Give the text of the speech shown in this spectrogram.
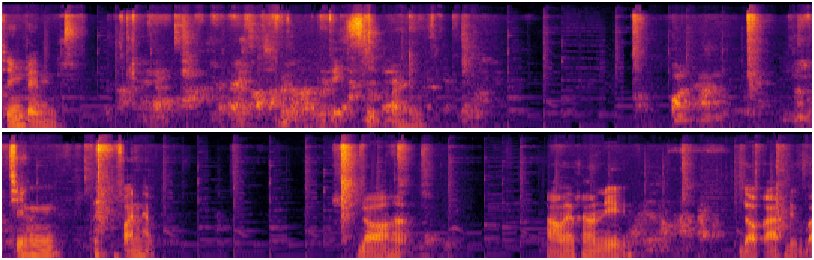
ชิงเป็นสิบใบทางชิงฟอนครับ ดอฮะพาวให้ข้างนี้ ดอการ์ดหนึ่งใบ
